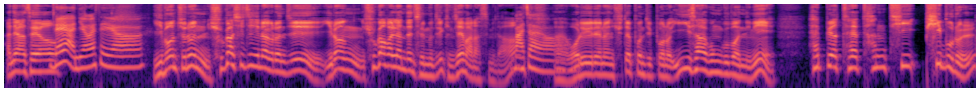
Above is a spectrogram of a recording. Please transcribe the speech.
안녕하세요. 네, 안녕하세요. 이번 주는 휴가 시즌이라 그런지 이런 휴가 관련된 질문들이 굉장히 많았습니다. 맞아요. 네, 월요일에는 휴대폰 뒷번호 2409번님이 햇볕에 탄 티, 피부를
